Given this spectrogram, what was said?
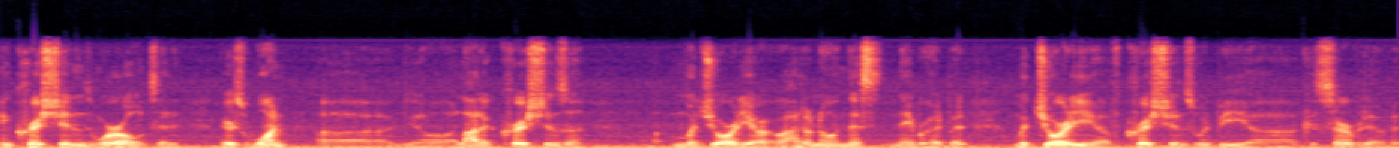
In Christian worlds, there's one, uh, you know, a lot of Christians, a majority, or I don't know in this neighborhood, but majority of Christians would be uh, conservative.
